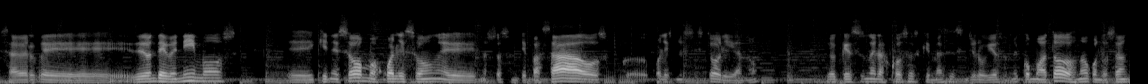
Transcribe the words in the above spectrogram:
saber de, de dónde venimos, eh, quiénes somos, cuáles son eh, nuestros antepasados, cu- cuál es nuestra historia, ¿no? Creo que es una de las cosas que me hace sentir orgulloso, ¿no? Como a todos, ¿no? Cuando, están,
